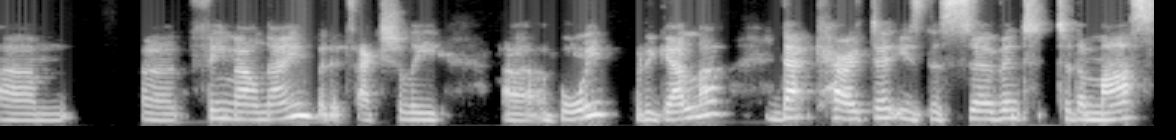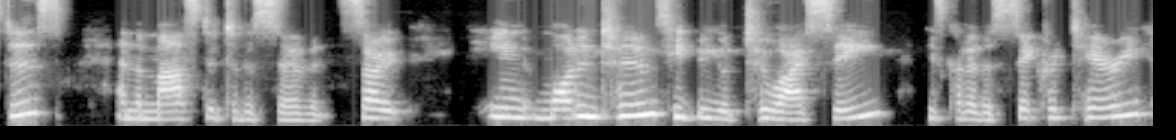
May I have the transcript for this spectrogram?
um, a female name, but it's actually uh, a boy, Brigella. That character is the servant to the masters and the master to the servant. So, in modern terms, he'd be your 2IC. He's kind of the secretary,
